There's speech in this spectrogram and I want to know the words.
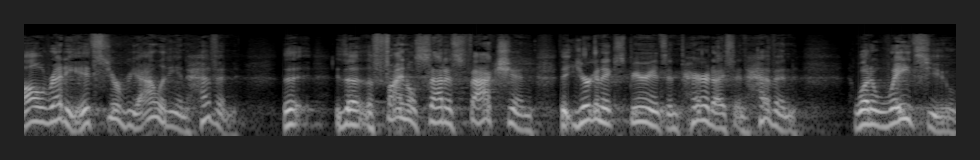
already. It's your reality in heaven. The the, the final satisfaction that you're going to experience in paradise in heaven, what awaits you,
